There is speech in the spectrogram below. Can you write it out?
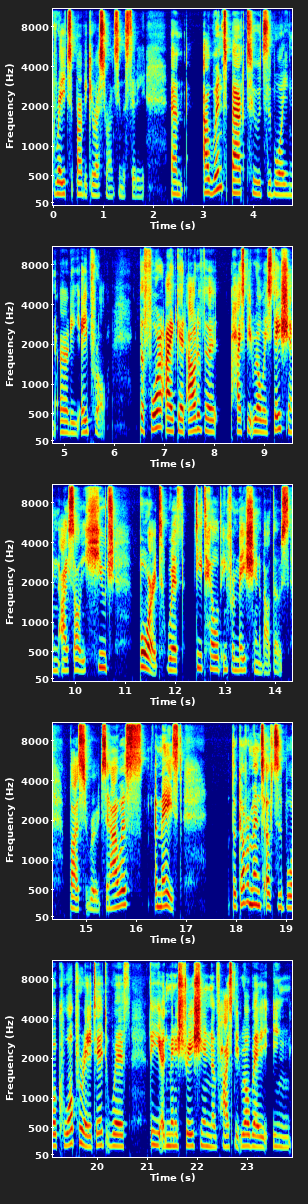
great barbecue restaurants in the city. And I went back to Zibo in early April. Before I get out of the high speed railway station, I saw a huge board with detailed information about those bus routes, and I was amazed. The government of Zibo cooperated with the administration of high speed railway in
